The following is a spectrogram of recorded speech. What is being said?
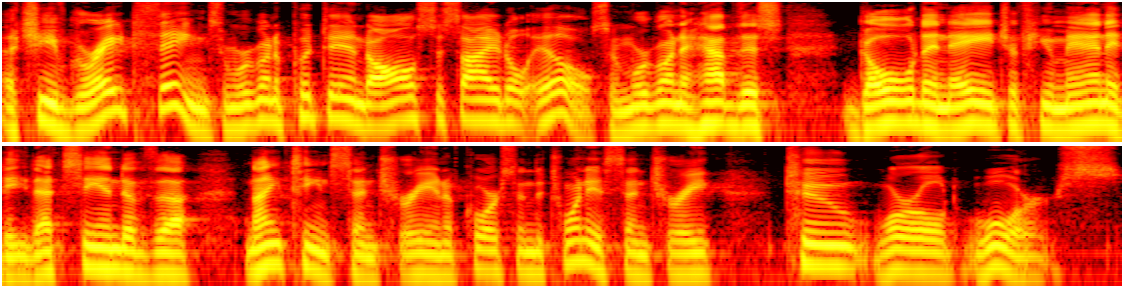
achieve great things, and we're going to put to end all societal ills, and we're going to have this golden age of humanity. That's the end of the 19th century, and of course, in the 20th century, two world wars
